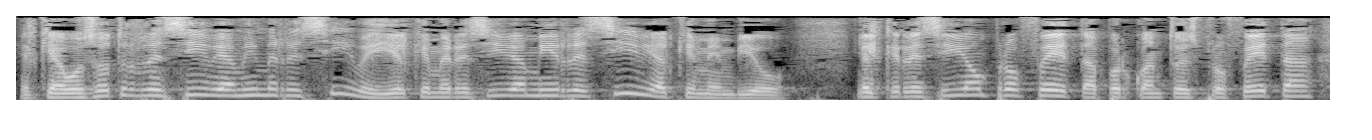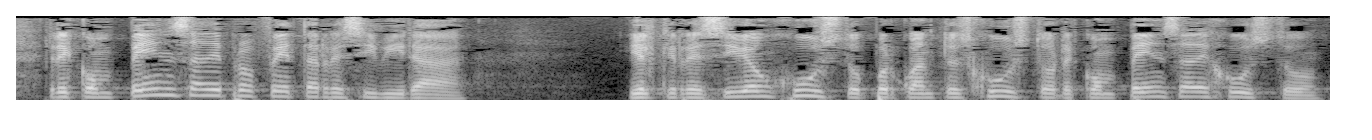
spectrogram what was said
El que a vosotros recibe, a mí me recibe, y el que me recibe a mí recibe al que me envió. El que recibe a un profeta, por cuanto es profeta, recompensa de profeta recibirá. Y el que recibe a un justo, por cuanto es justo, recompensa de justo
